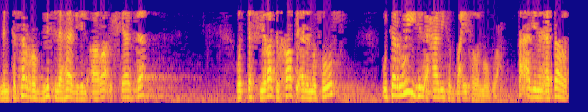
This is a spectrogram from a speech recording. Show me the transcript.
من تسرب مثل هذه الآراء الشاذة والتفسيرات الخاطئة للنصوص وترويج الأحاديث الضعيفة والموضوعة. هذه من آثار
